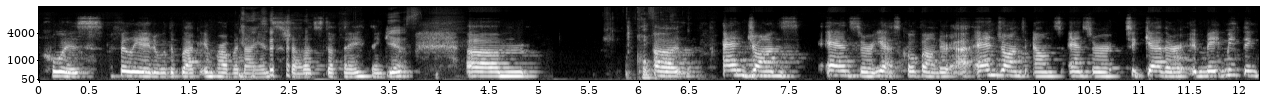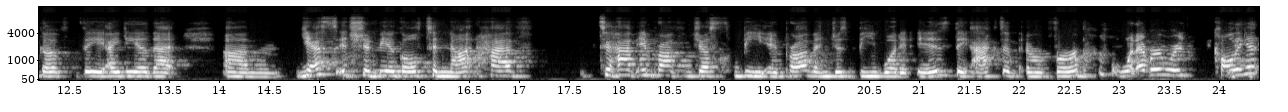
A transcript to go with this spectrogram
who is affiliated with the Black Improv Alliance? Shout out Stephanie, thank you. Yes. Um, uh, and John's answer, yes, co-founder, uh, and John's answer together, it made me think of the idea that um, yes, it should be a goal to not have to have improv just be improv and just be what it is, the act of or verb, whatever we're calling it.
